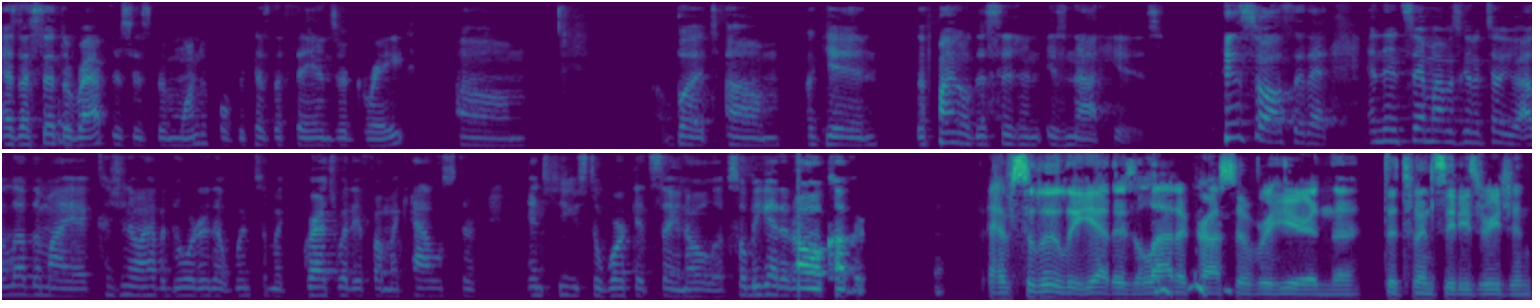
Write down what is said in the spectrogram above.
as i said the raptors has been wonderful because the fans are great um but um, again, the final decision is not his. so I'll say that. And then Sam, I was going to tell you, I love the Maya because you know I have a daughter that went to Mc- graduated from Macalester, and she used to work at St. Olaf, so we got it all covered. Absolutely. Yeah, there's a lot of crossover here in the, the Twin Cities region.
